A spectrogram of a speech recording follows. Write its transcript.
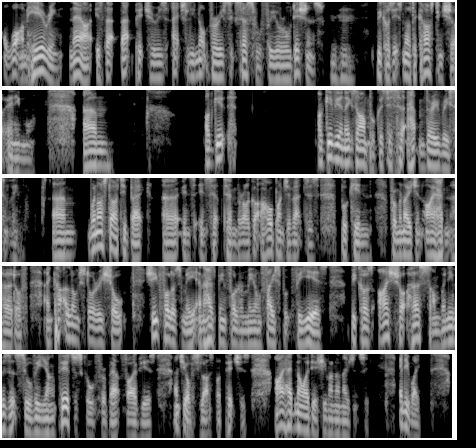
or what I'm hearing now, is that that picture is actually not very successful for your auditions Mhm. because it's not a casting shot anymore. Um, I'll give I'll give you an example because this happened very recently. Um, when I started back uh, in in September, I got a whole bunch of actors booking from an agent I hadn't heard of. And cut a long story short, she follows me and has been following me on Facebook for years because I shot her son when he was at Sylvia Young Theatre School for about five years, and she obviously likes my pictures. I had no idea she ran an agency. Anyway,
